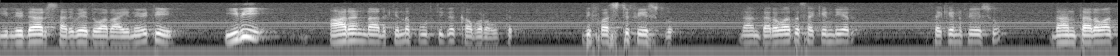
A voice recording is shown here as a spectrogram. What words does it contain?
ఈ లిడార్ సర్వే ద్వారా అయినవి ఇవి ఆర్ అండ్ ఆర్ కింద పూర్తిగా కవర్ అవుతాయి. ఇది ఫస్ట్ ఫేజ్లో. దాని తర్వాత సెకండ్ ఇయర్ సెకండ్ ఫేజు దాని తర్వాత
